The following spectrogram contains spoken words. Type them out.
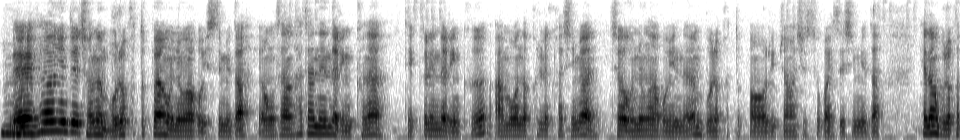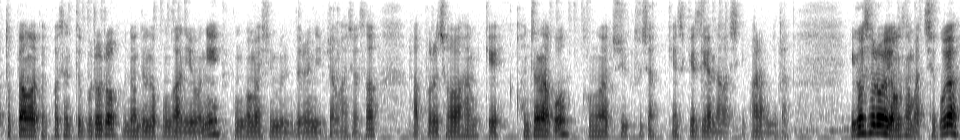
네, 회원님들 저는 무료 카톡방 운영하고 있습니다. 영상 하단에 있는 링크나 댓글에 있는 링크 아무거나 클릭하시면 제가 운영하고 있는 무료 카톡방을 입장하실 수가 있으십니다. 해당 무료 카톡방은 100% 무료로 운영되는 공간이오니 궁금하신 분들은 입장하셔서 앞으로 저와 함께 건전하고 건강한 주식 투자 계속해서 이어나가시기 바랍니다. 이것으로 영상 마치고요.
